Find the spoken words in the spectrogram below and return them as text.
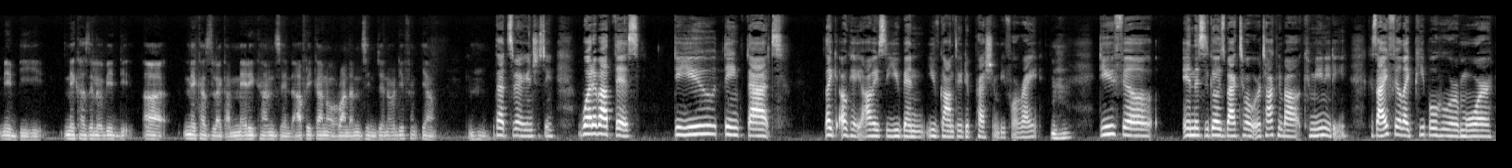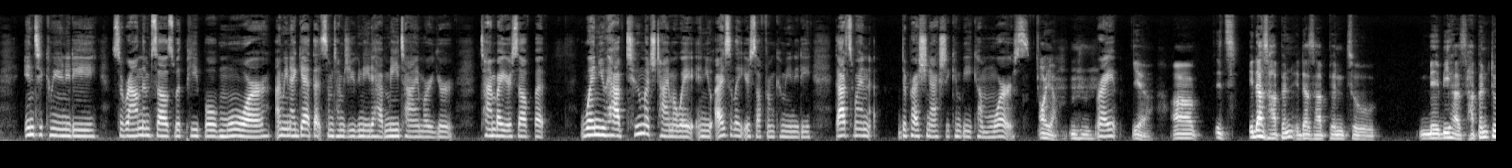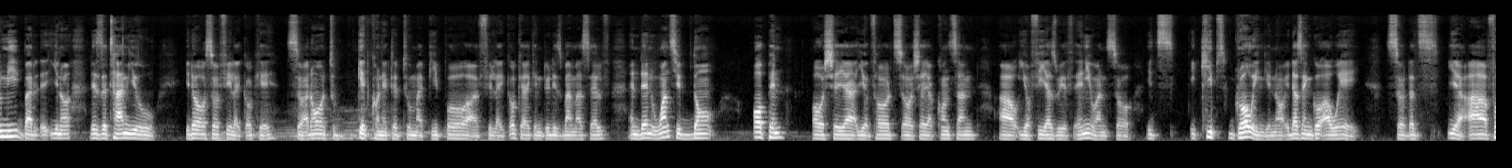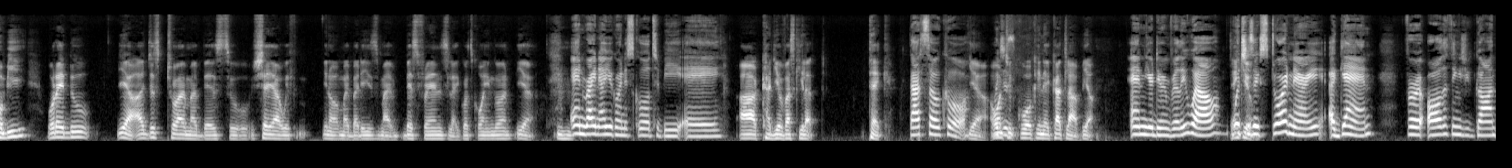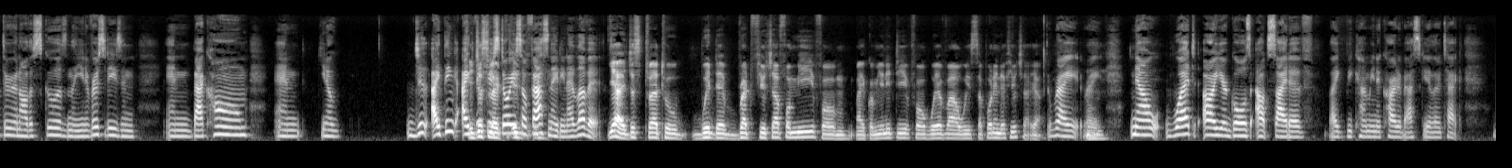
maybe make us a little bit uh make us like Americans and African or Rwandans in general different. Yeah. That's very interesting. What about this? Do you think that, like, okay, obviously you've been, you've gone through depression before, right? Mm-hmm. Do you feel, and this goes back to what we were talking about, community, because I feel like people who are more into community surround themselves with people more. I mean, I get that sometimes you need to have me time or your time by yourself, but when you have too much time away and you isolate yourself from community, that's when depression actually can become worse, Oh yeah. hmm right? Yeah. Uh, it's it does happen. It does happen to maybe has happened to me, but uh, you know, there's a time you you don't also feel like okay, so I don't want to get connected to my people. I feel like okay, I can do this by myself, and then once you don't open or share your thoughts or share your concern, uh, your fears with anyone, so it's it keeps growing. You know, it doesn't go away. So that's yeah. Uh, for me, what I do, yeah, I just try my best to share with you know my buddies, my best friends, like what's going on. Yeah. And right now you're going to school to be a. Uh, cardiovascular tech. That's so cool. Yeah, I want is- to work in a cath lab. Yeah. and you're doing really well, Thank which is extraordinary. Again, for all the things you've gone through and all the schools and the universities and and back home, and you know, just, I think I think just your like- story is so it- fascinating. I love it. yeah, I just try to build a bright future for me, for my community, for whoever we support in the future. Yeah. Right, right. Mm-hmm. Now, what are your goals outside of like becoming a cardiovascular tech?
